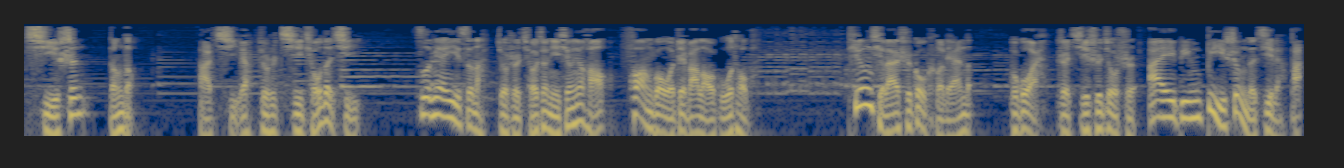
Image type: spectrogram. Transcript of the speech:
起身等等，啊，起啊就是乞求的乞，字面意思呢就是求求你行行好，放过我这把老骨头吧。听起来是够可怜的，不过啊，这其实就是哀兵必胜的伎俩吧。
